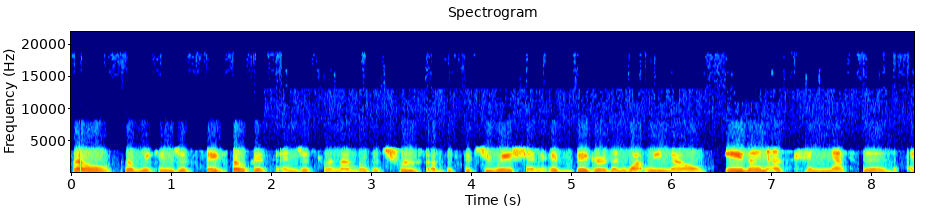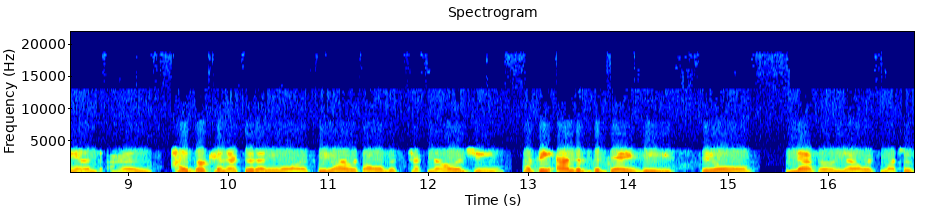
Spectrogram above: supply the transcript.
So, so we can just stay focused and just remember the truth of the situation is bigger than what we know, even as connected and as hyper connected anymore as we are with all of this technology. At the end of the day, we still never know as much as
